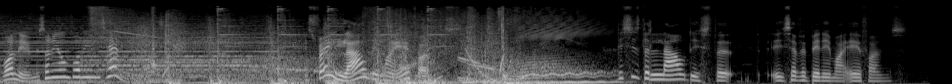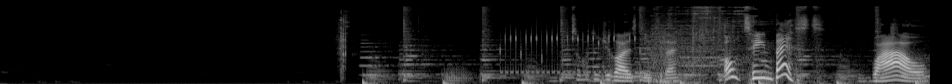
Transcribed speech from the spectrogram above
Volume? It's only on volume 10. It's very loud in my earphones. This is the loudest that it's ever been in my earphones. So what did you guys do today? Oh, team best! Wow.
